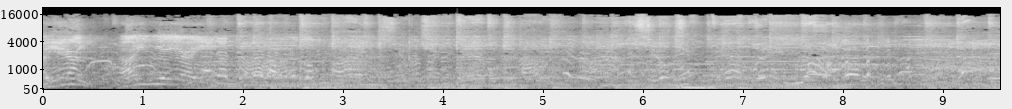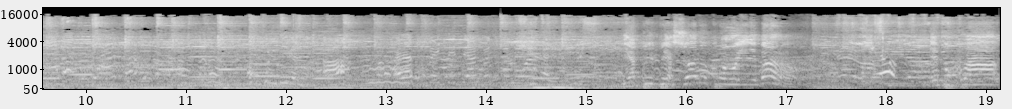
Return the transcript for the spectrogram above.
Aïe, aïe, aïe, aïe, aïe. N'y a plus personne pour envoyer les balles. Et pourquoi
